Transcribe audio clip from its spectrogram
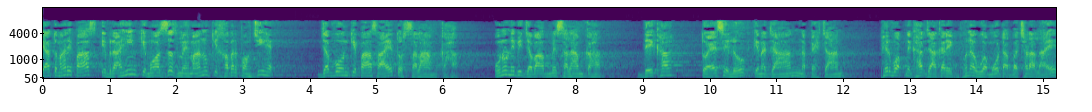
کیا تمہارے پاس ابراہیم کے معزز مہمانوں کی خبر پہنچی ہے؟ جب وہ ان کے پاس آئے تو سلام کہا۔ انہوں نے بھی جواب میں سلام کہا۔ دیکھا تو ایسے لوگ کہ نہ جان، نہ پہچان۔ پھر وہ اپنے گھر جا کر ایک بھنا ہوا موٹا بچڑا لائے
